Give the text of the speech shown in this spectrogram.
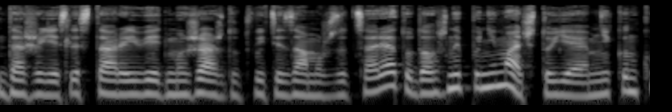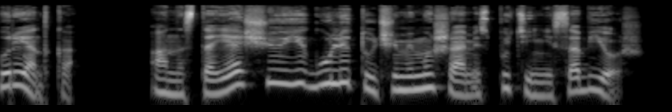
Даже если старые ведьмы жаждут выйти замуж за царя, то должны понимать, что я им не конкурентка. А настоящую ягу летучими мышами с пути не собьешь.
